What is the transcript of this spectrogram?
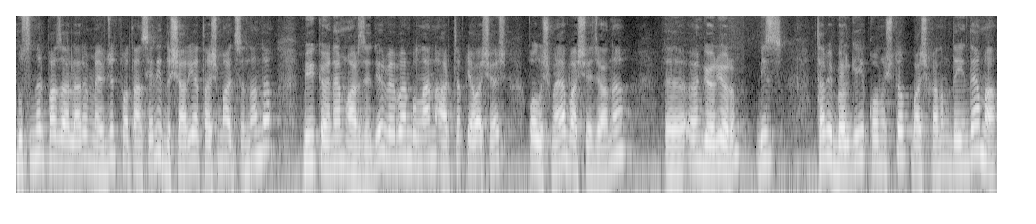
Bu sınır pazarları mevcut potansiyeli dışarıya taşıma açısından da büyük önem arz ediyor ve ben bunların artık yavaş yavaş oluşmaya başlayacağını e, öngörüyorum. Biz tabii bölgeyi konuştuk, başkanım değindi ama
